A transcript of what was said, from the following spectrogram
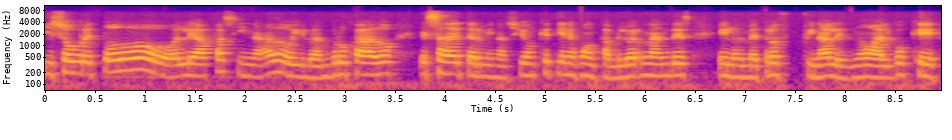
y sobre todo le ha fascinado y lo ha embrujado esa determinación que tiene Juan Camilo Hernández en los metros finales, ¿no? Algo que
